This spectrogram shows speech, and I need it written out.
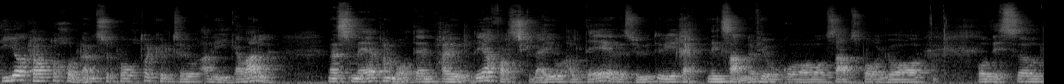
De har klart å holde en supporterkultur allikevel. Mens vi på en måte en periode iallfall sklei jo aldeles ut i retning Sandefjord og Sarpsborg og, og disse. og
